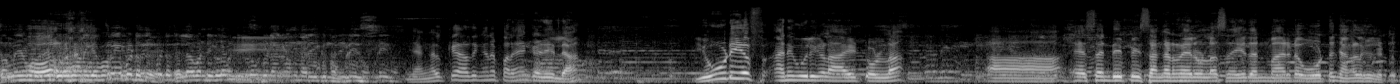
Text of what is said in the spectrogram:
സമയം കുറവാണെങ്കിൽ എത്രയും പെട്ടെന്ന് എല്ലാ വണ്ടികളും ഗ്രൂപ്പിലാക്കണമെന്ന് അറിയിക്കുന്നു പ്ലീസ് ഞങ്ങൾക്ക് അതിങ്ങനെ പറയാൻ കഴിയില്ല. യു ഡി എഫ് അനുകൂലികളായിട്ടുള്ള എസ് എൻ ഡി പി സംഘടനയിലുള്ള സ്നേഹിതന്മാരുടെ വോട്ട് ഞങ്ങൾക്ക് കിട്ടും.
